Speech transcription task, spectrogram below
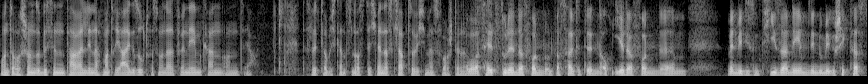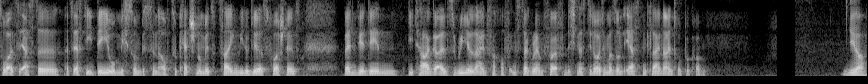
und auch schon so ein bisschen parallel nach Material gesucht, was man dafür nehmen kann. Und ja, das wird, glaube ich, ganz lustig, wenn das klappt, so wie ich mir das vorstelle. Aber was hältst du denn davon und was haltet denn auch ihr davon, ähm, wenn wir diesen Teaser nehmen, den du mir geschickt hast, so als erste, als erste Idee, um mich so ein bisschen auch zu catchen, um mir zu zeigen, wie du dir das vorstellst, wenn wir den die Tage als Reel einfach auf Instagram veröffentlichen, dass die Leute mal so einen ersten kleinen Eindruck bekommen? Ja,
